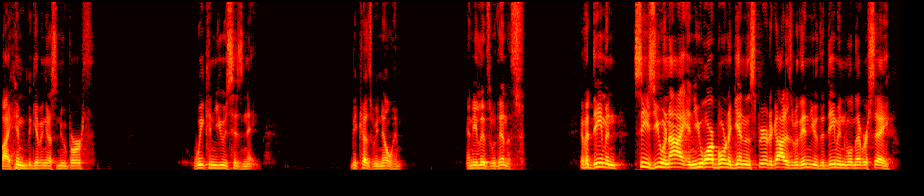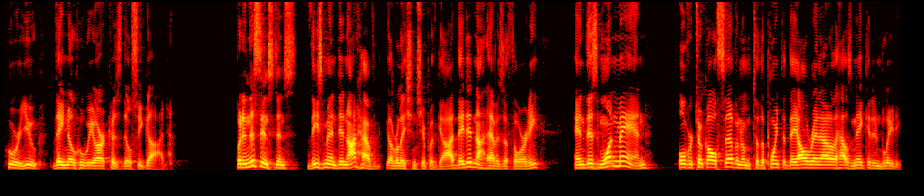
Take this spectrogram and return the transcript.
by Him giving us new birth, we can use His name because we know Him and He lives within us. If a demon sees you and I and you are born again and the Spirit of God is within you, the demon will never say, Who are you? They know who we are because they'll see God. But in this instance, these men did not have a relationship with God, they did not have His authority. And this one man overtook all seven of them to the point that they all ran out of the house naked and bleeding.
